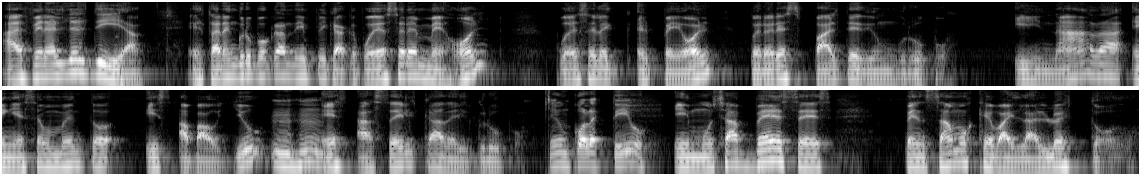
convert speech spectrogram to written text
Al final del día, estar en grupos grandes implica que puedes ser el mejor, puedes ser el, el peor, pero eres parte de un grupo. Y nada en ese momento is about you, es acerca del grupo. Es un colectivo. Y muchas veces pensamos que bailarlo es todo.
